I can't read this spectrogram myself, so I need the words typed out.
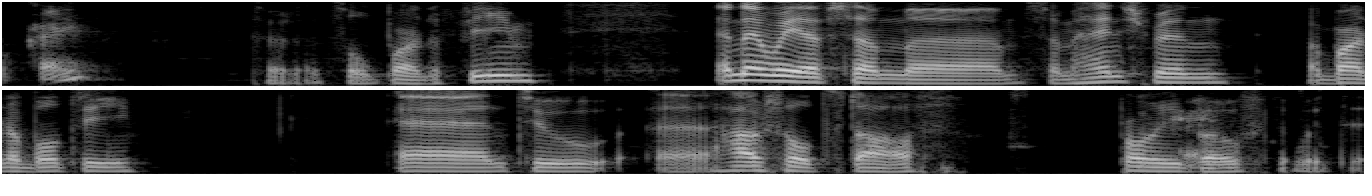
Okay. So that's all part of the theme. And then we have some uh, some henchmen, a Barnabotti, and two uh, household staff, probably Okay. both with the,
